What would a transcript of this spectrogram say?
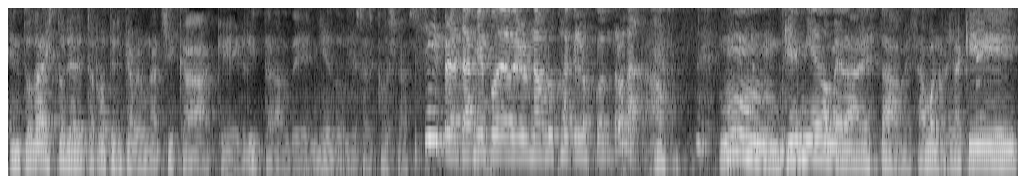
en toda historia de terror tiene que haber una chica que grita de miedo y esas cosas. Sí, pero también puede haber una bruja que los controla. Ah, mmm, qué miedo me da esta mesa. Bueno, y aquí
